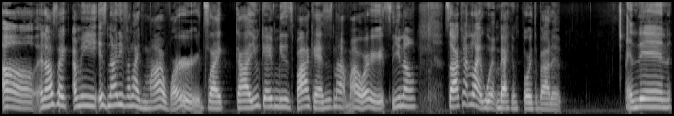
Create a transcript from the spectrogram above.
Um, and I was like, I mean, it's not even like my words. Like, God, you gave me this podcast, it's not my words, you know? So I kind of like went back and forth about it. And then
